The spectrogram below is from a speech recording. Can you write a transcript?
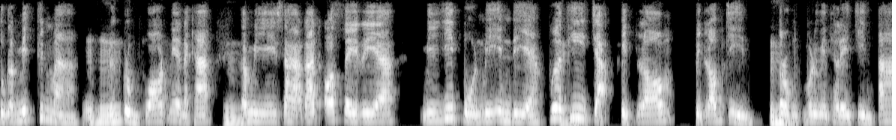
ตุรมิตรขึ้นมา หรือกลุ่มควอดเนี่ยนะคะ ก็มีสหรัฐออสเตรเลีย มีญี่ปุ่นมีอินเดียเพื่อที่จะปิดล้อมปิดล้อมจีน ตรงบริเวณทะเลจีนใต้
